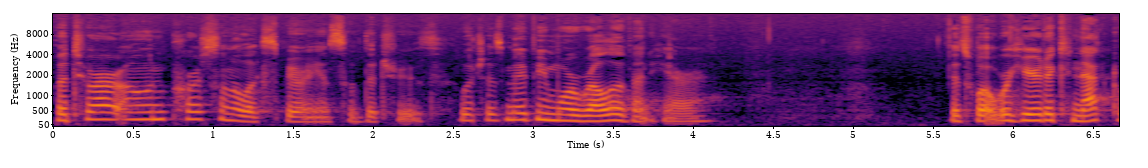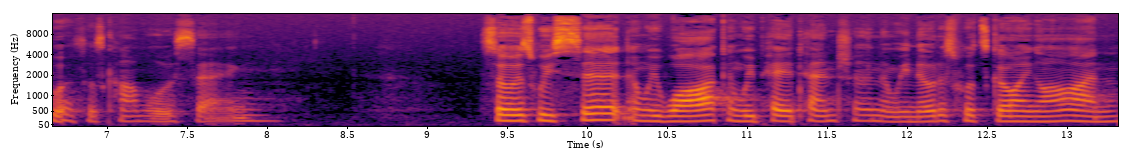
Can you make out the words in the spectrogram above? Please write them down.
but to our own personal experience of the truth, which is maybe more relevant here. It's what we're here to connect with, as Kamala was saying. So as we sit and we walk and we pay attention and we notice what's going on,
